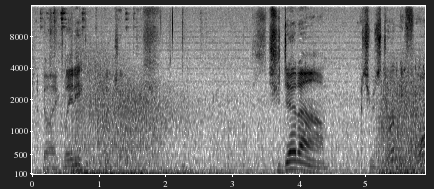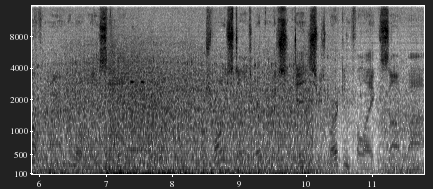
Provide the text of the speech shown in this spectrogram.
I feel like lady. She did um what she was doing before I remember was she probably still is working, but she did she was working for like some uh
